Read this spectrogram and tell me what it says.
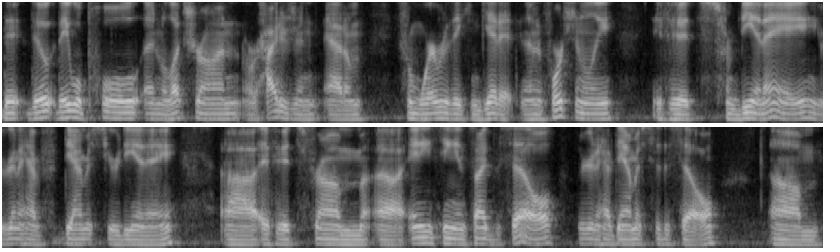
They, they, they will pull an electron or hydrogen atom from wherever they can get it. And unfortunately, if it's from DNA, you're going to have damage to your DNA. Uh, if it's from uh, anything inside the cell, you're going to have damage to the cell. Um,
